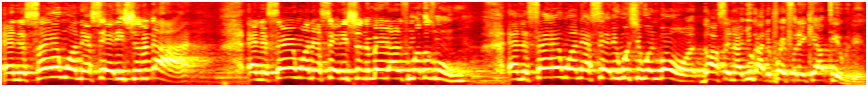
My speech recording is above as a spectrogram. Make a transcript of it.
And the same one that said he should have died, and the same one that said he shouldn't have made it out of his mother's womb, and the same one that said he wished he wasn't born, God said, now you got to pray for their captivity.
